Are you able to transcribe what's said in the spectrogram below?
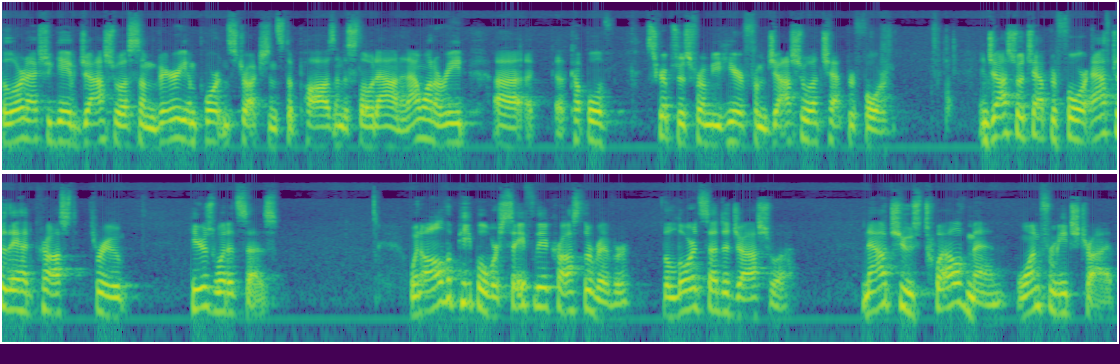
the Lord actually gave Joshua some very important instructions to pause and to slow down. And I want to read uh, a, a couple of scriptures from you here from Joshua chapter 4. In Joshua chapter 4, after they had crossed through, here's what it says When all the people were safely across the river, the Lord said to Joshua, Now choose 12 men, one from each tribe.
